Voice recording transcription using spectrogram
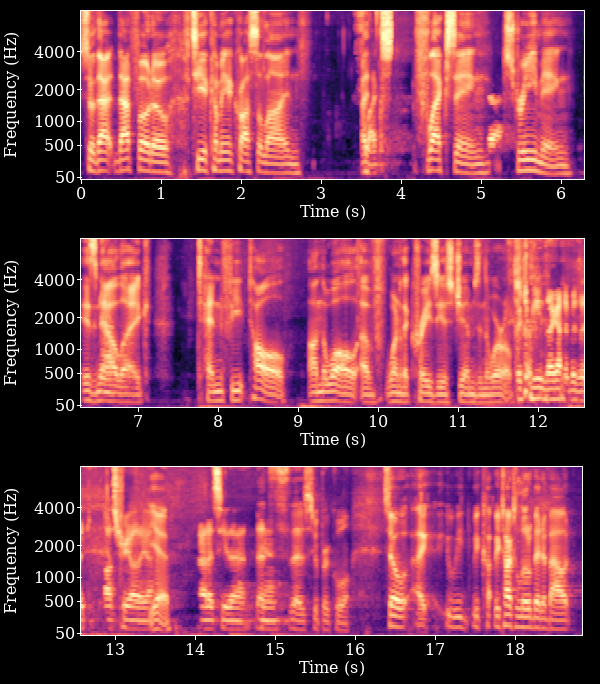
So that that photo of Tia coming across the line, flex. flexing, screaming, is now like ten feet tall on the wall of one of the craziest gyms in the world. which means I gotta visit Australia. yeah. gotta see that. That's that is super cool. So I we we we talked a little bit about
